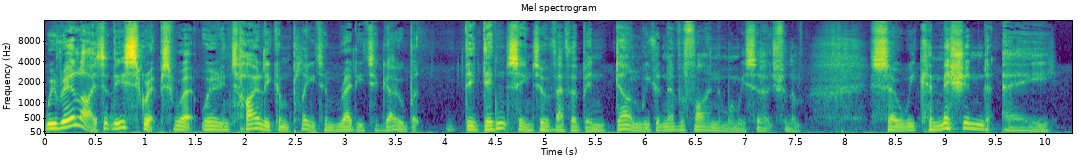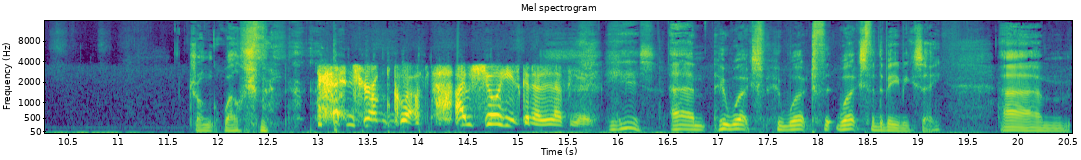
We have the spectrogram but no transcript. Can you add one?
we realised that these scripts were, were entirely complete and ready to go, but they didn't seem to have ever been done. We could never find them when we searched for them. So we commissioned a drunk Welshman. Drunk Welsh. I'm sure he's going to love you. He is. Um, who works who worked for, works for the BBC um,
